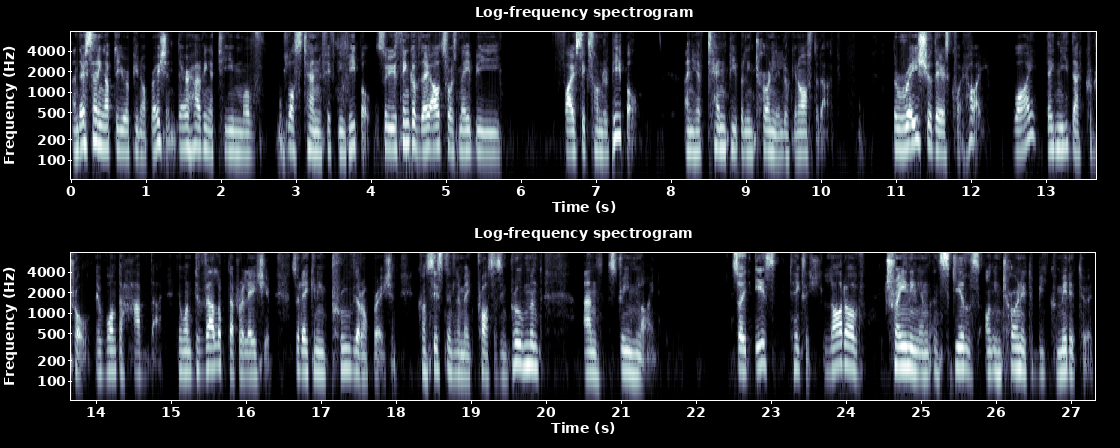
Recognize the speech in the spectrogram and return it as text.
and they're setting up the European operation. They're having a team of plus 10, 15 people. So you think of they outsource maybe five, 600 people and you have 10 people internally looking after that. The ratio there is quite high. Why? They need that control. They want to have that. They want to develop that relationship so they can improve their operation, consistently make process improvement and streamline. So it is, it takes a lot of training and, and skills on internally to be committed to it.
